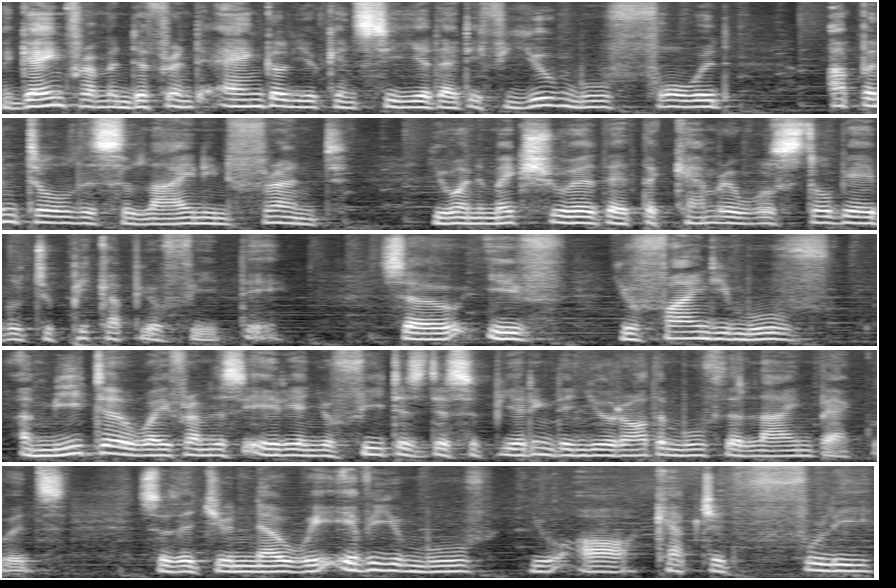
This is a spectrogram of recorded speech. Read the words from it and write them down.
Again, from a different angle, you can see that if you move forward up until this line in front, you want to make sure that the camera will still be able to pick up your feet there. So if you find you move a meter away from this area and your feet is disappearing, then you rather move the line backwards so that you know wherever you move, you are captured fully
